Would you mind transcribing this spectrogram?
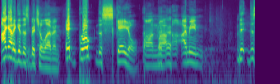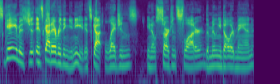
I gotta give this bitch eleven. It broke the scale on my. uh, I mean, th- this game is just. It's got everything you need. It's got legends. You know, Sergeant Slaughter, the Million Dollar Man,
